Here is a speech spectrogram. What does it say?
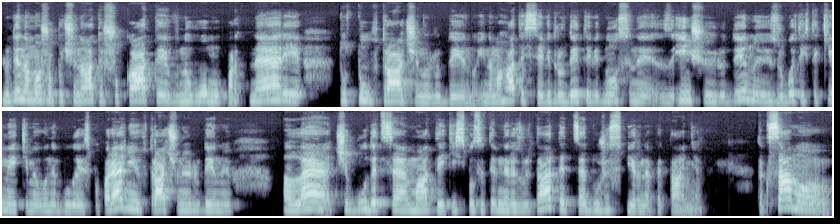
Людина може починати шукати в новому партнері ту ту втрачену людину і намагатися відродити відносини з іншою людиною, і зробити їх такими, якими вони були з попередньою втраченою людиною. Але чи буде це мати якісь позитивні результати, це дуже спірне питання. Так само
